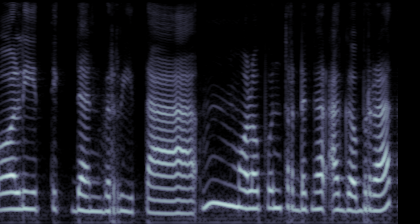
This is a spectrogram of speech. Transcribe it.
politik dan berita. Hmm, walaupun terdengar agak berat,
